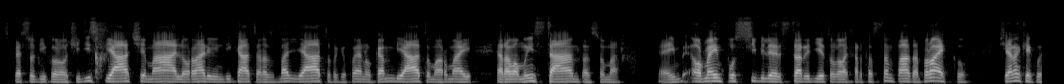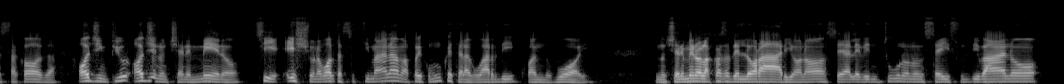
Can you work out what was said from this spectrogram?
spesso dicono ci dispiace ma l'orario indicato era sbagliato perché poi hanno cambiato ma ormai eravamo in stampa, insomma è ormai è impossibile stare dietro con la carta stampata, però ecco c'era anche questa cosa, oggi in più, oggi non c'è nemmeno, sì esce una volta a settimana ma poi comunque te la guardi quando vuoi, non c'è nemmeno la cosa dell'orario, no? se alle 21 non sei sul divano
